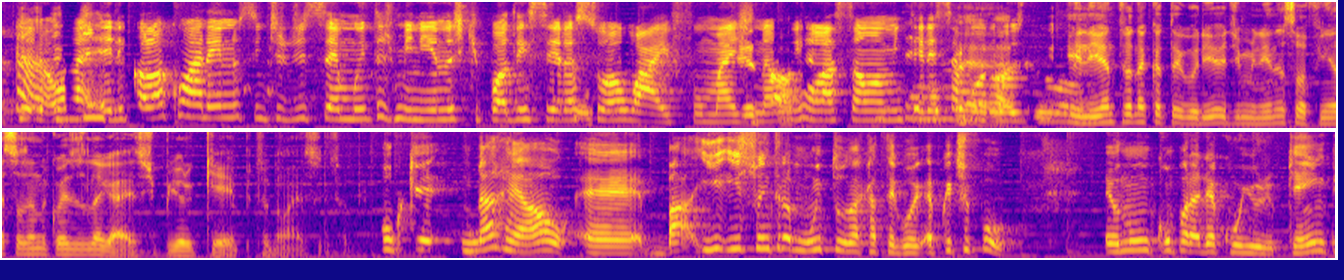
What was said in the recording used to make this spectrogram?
porque Não, tem- ele coloca o harém no sentido de ser muitas meninas que podem ser a sua waifu, mas não Exato. em relação a um interesse É, amoroso. Ele entra na categoria de meninas fofinhas fazendo coisas legais, tipo Yuri Cape e tudo mais. Porque, na real, é, e isso entra muito na categoria. É porque, tipo, eu não compararia com o Yuri Camp,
